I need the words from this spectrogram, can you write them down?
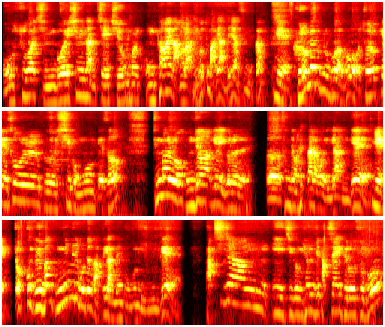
보수와 진보의 시민단체의 지원금을 공평하게 나누라 이것도 말이 안 되지 않습니까? 예. 그럼에도 불구하고 저렇게 서울 그 시 공무원께서 정말로 공정하게 이거를 어, 선정을 했다라고 얘기하는 게 예. 조금 일반 국민들이 볼 때도 납득이 안 되는 부분이 있는 게 박 시장이 지금 현재 박 시장이 들어서고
